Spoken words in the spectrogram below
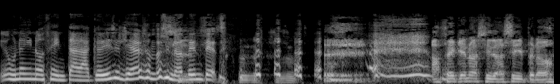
una inocentada, que hoy es el Día de los Santos Inocentes. a fe que no ha sido así, pero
